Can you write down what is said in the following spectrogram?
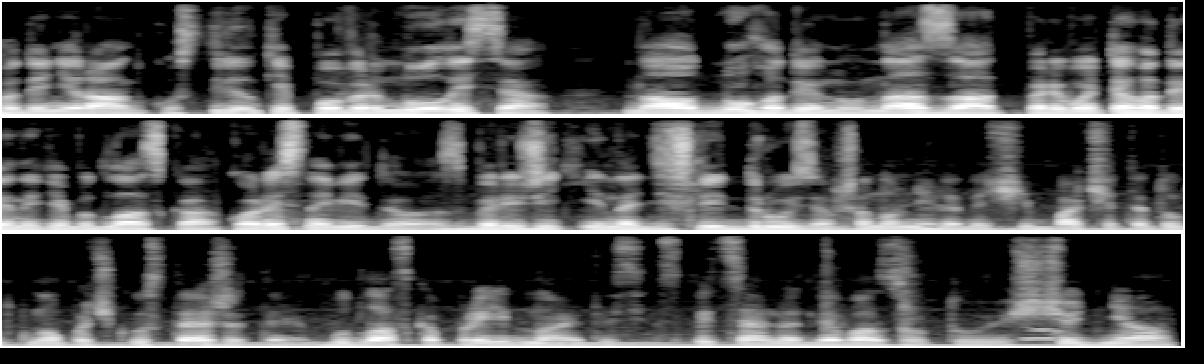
годині ранку. Стрілки повернулися. На одну годину назад переводьте годинники, будь ласка. Корисне відео. Збережіть і надішліть друзям. Шановні глядачі, бачите тут кнопочку стежити. Будь ласка, приєднайтесь. Спеціально для вас готую щодня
